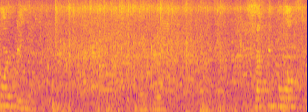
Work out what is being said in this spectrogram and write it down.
Cornfield. Justin Kowalski.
